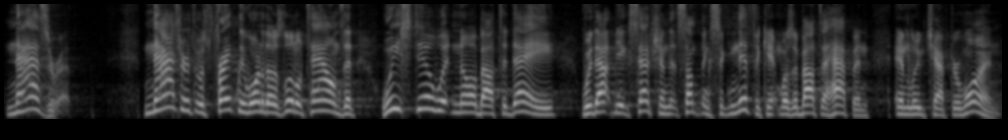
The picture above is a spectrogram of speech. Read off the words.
Nazareth. Nazareth was frankly one of those little towns that we still wouldn't know about today without the exception that something significant was about to happen in Luke chapter 1.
